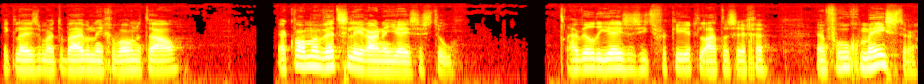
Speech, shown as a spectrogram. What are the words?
Ik lees hem uit de Bijbel in gewone taal. Er kwam een wetsleraar naar Jezus toe. Hij wilde Jezus iets verkeerd laten zeggen en vroeg: Meester,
